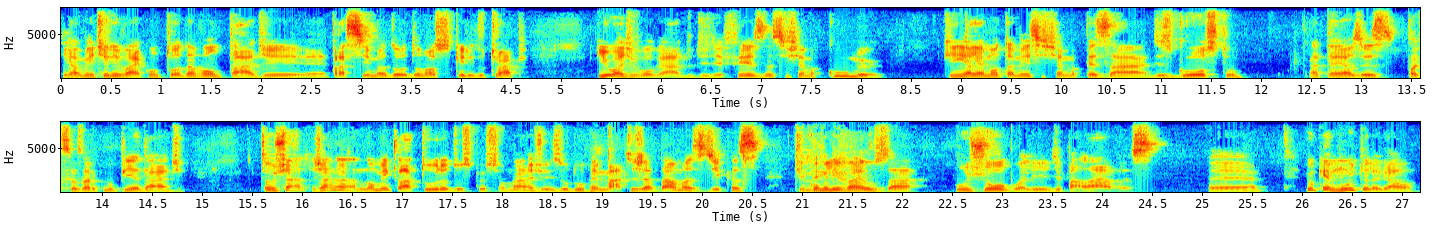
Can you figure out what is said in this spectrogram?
E realmente ele vai com toda a vontade é, para cima do, do, nosso querido Trapp. E o advogado de defesa se chama Kummer, que em alemão também se chama pesar, desgosto, até às vezes pode ser usado como piedade. Então, já, já na nomenclatura dos personagens, o do remate já dá umas dicas de que como legal. ele vai usar o jogo ali de palavras. É, e o que é muito legal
